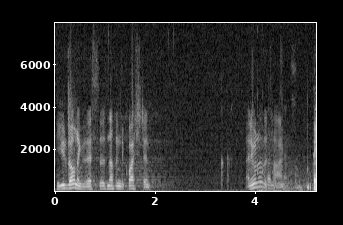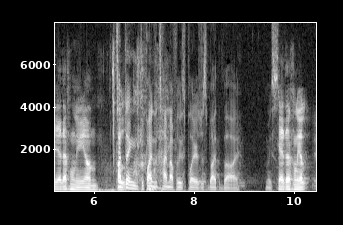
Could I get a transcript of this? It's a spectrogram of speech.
You don't exist. There's nothing to question. Anyone know the time? But yeah, definitely. Um, It's I'll- tempting to find the timeout for these players just by the by. Let me see. yeah, definitely. uh, Yeah,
